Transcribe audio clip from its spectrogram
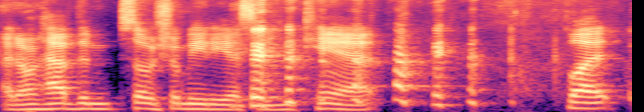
I don't have the social media, so you can't. but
